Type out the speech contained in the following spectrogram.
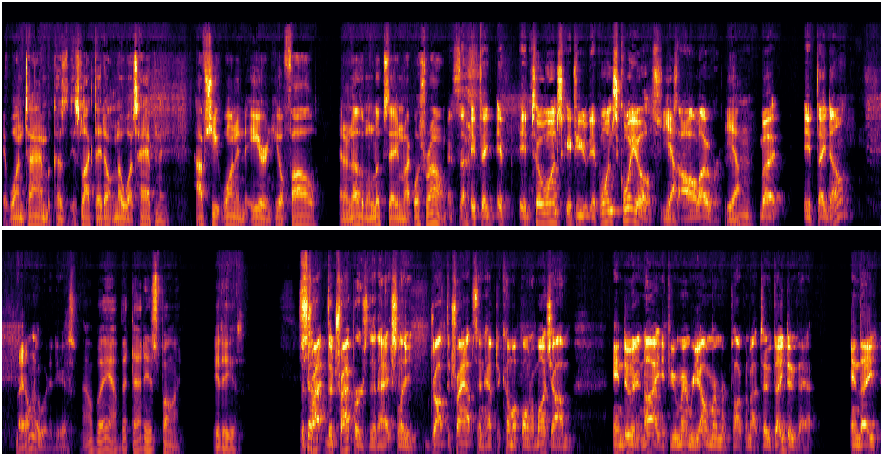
at one time because it's like they don't know what's happening. I've shoot one in the ear and he'll fall, and another one looks at him like, "What's wrong?" It's, if they if until one if you if one squeals, Yeah. it's all over. Yeah. Hmm. But if they don't, they don't know what it is. Oh, boy, I bet that is fun. It is. The, So- tra- the trappers that actually drop the traps and have to come up on a bunch of them and do it at night. If you remember, y'all remember talking about too. They do that, and they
